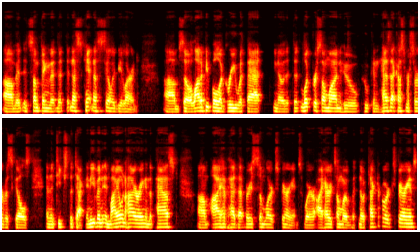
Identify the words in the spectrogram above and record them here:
Um, it, it's something that, that, that can't necessarily be learned. Um, so a lot of people agree with that you know that, that, look for someone who who can has that customer service skills and then teach the tech and even in my own hiring in the past um, i have had that very similar experience where i hired someone with no technical experience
